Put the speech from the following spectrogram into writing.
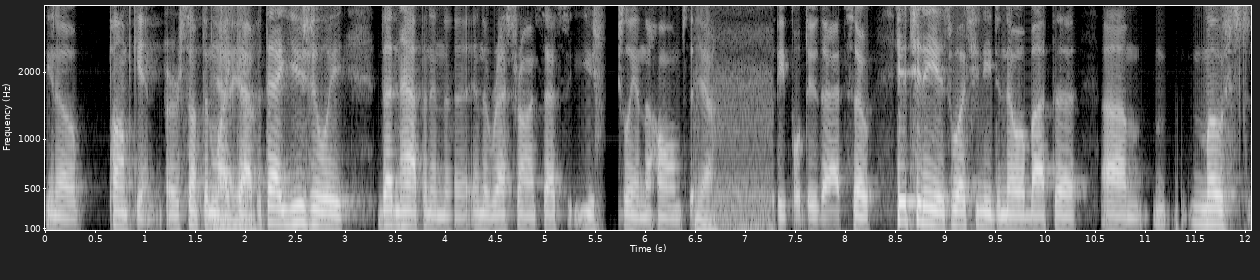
you know pumpkin or something Yeah, like yeah. that. But that usually doesn't happen in the in the restaurants. That's usually in the homes that Yeah. people do that. So hitchini is what you need to know about the um, most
